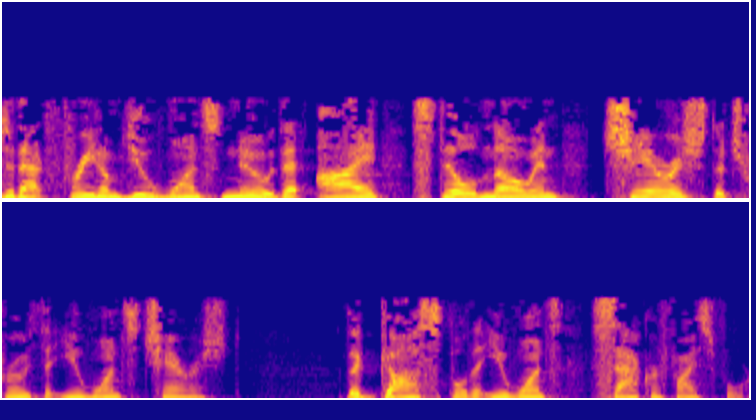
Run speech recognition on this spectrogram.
to that freedom you once knew, that I still know, and cherish the truth that you once cherished, the gospel that you once sacrificed for.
